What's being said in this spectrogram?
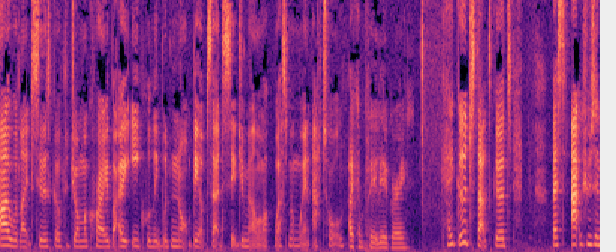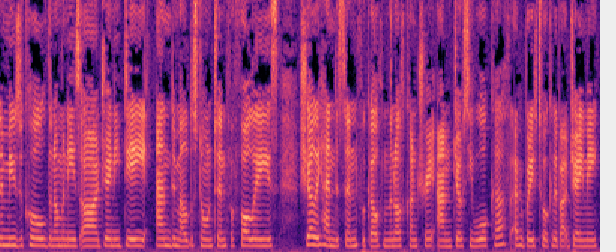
I would like to see this go to John McCrea, but I equally would not be upset to see Jamael Westman win at all. I completely agree Okay, good, that's good. Best actress in a musical, the nominees are Janie Dee and Imelda Staunton for Follies, Shirley Henderson for Girl from the North Country, and Josie Walker for Everybody's Talking About Jamie.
